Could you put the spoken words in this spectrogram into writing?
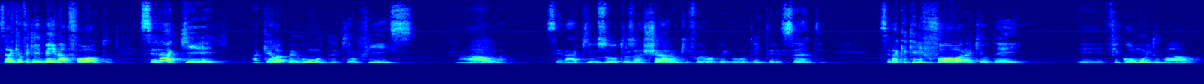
Será que eu fiquei bem na foto? Será que aquela pergunta que eu fiz na aula, será que os outros acharam que foi uma pergunta interessante? Será que aquele fora que eu dei eh, ficou muito mal?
